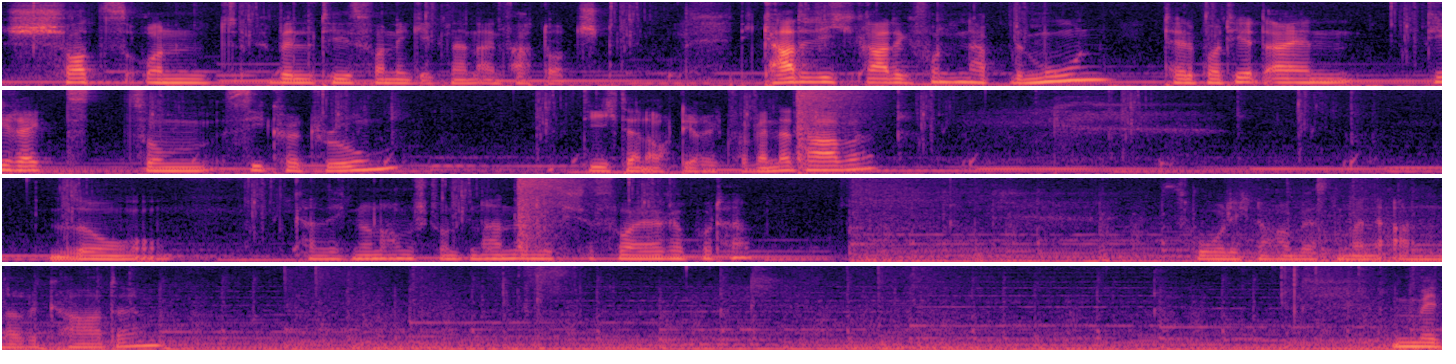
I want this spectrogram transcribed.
Shots und Abilities von den Gegnern einfach dodgt. Die Karte, die ich gerade gefunden habe, The Moon, teleportiert einen direkt zum Secret Room, die ich dann auch direkt verwendet habe. So. Kann sich nur noch um Stunden handeln, bis ich das vorher kaputt habe. Jetzt hole ich noch am besten meine andere Karte. Mit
